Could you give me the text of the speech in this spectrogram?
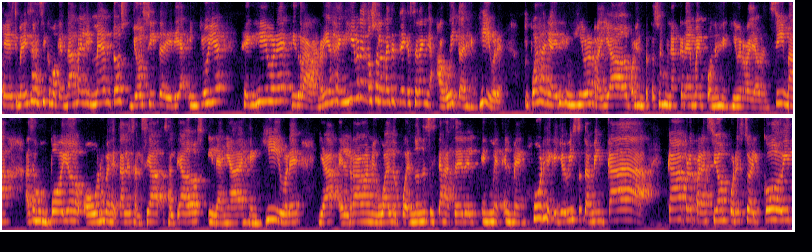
eh, si me dices así como que dame alimentos, yo sí te diría, incluye jengibre y rábano. Y el jengibre no solamente tiene que ser en agüita de jengibre. Tú puedes añadir jengibre rallado, por ejemplo, te haces una crema y pones jengibre rallado encima, haces un pollo o unos vegetales salteados y le añades jengibre, ya el rábano igual lo puedes, no necesitas hacer el, el menjurje, que yo he visto también cada, cada preparación por esto del COVID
